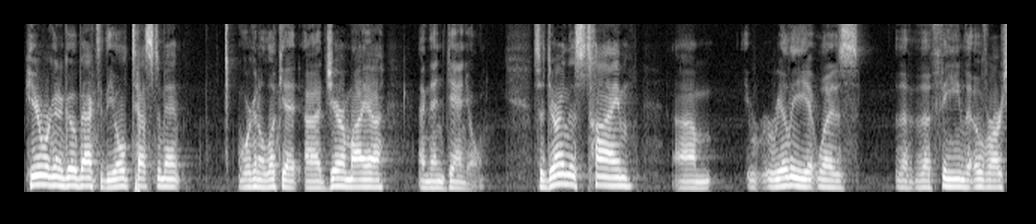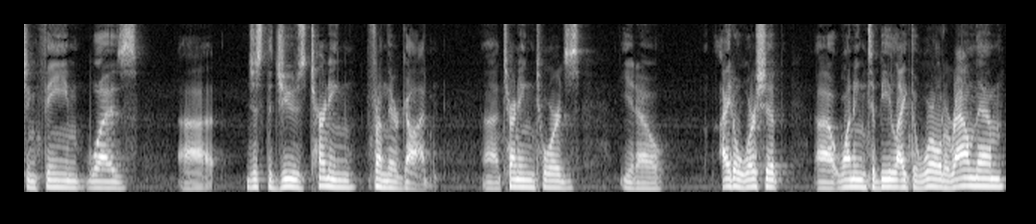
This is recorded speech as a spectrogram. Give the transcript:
Here we're going to go back to the Old Testament. We're going to look at uh, Jeremiah and then Daniel. So during this time, um, really it was the, the theme, the overarching theme was uh, just the Jews turning from their God, uh, turning towards, you know, idol worship, uh, wanting to be like the world around them,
